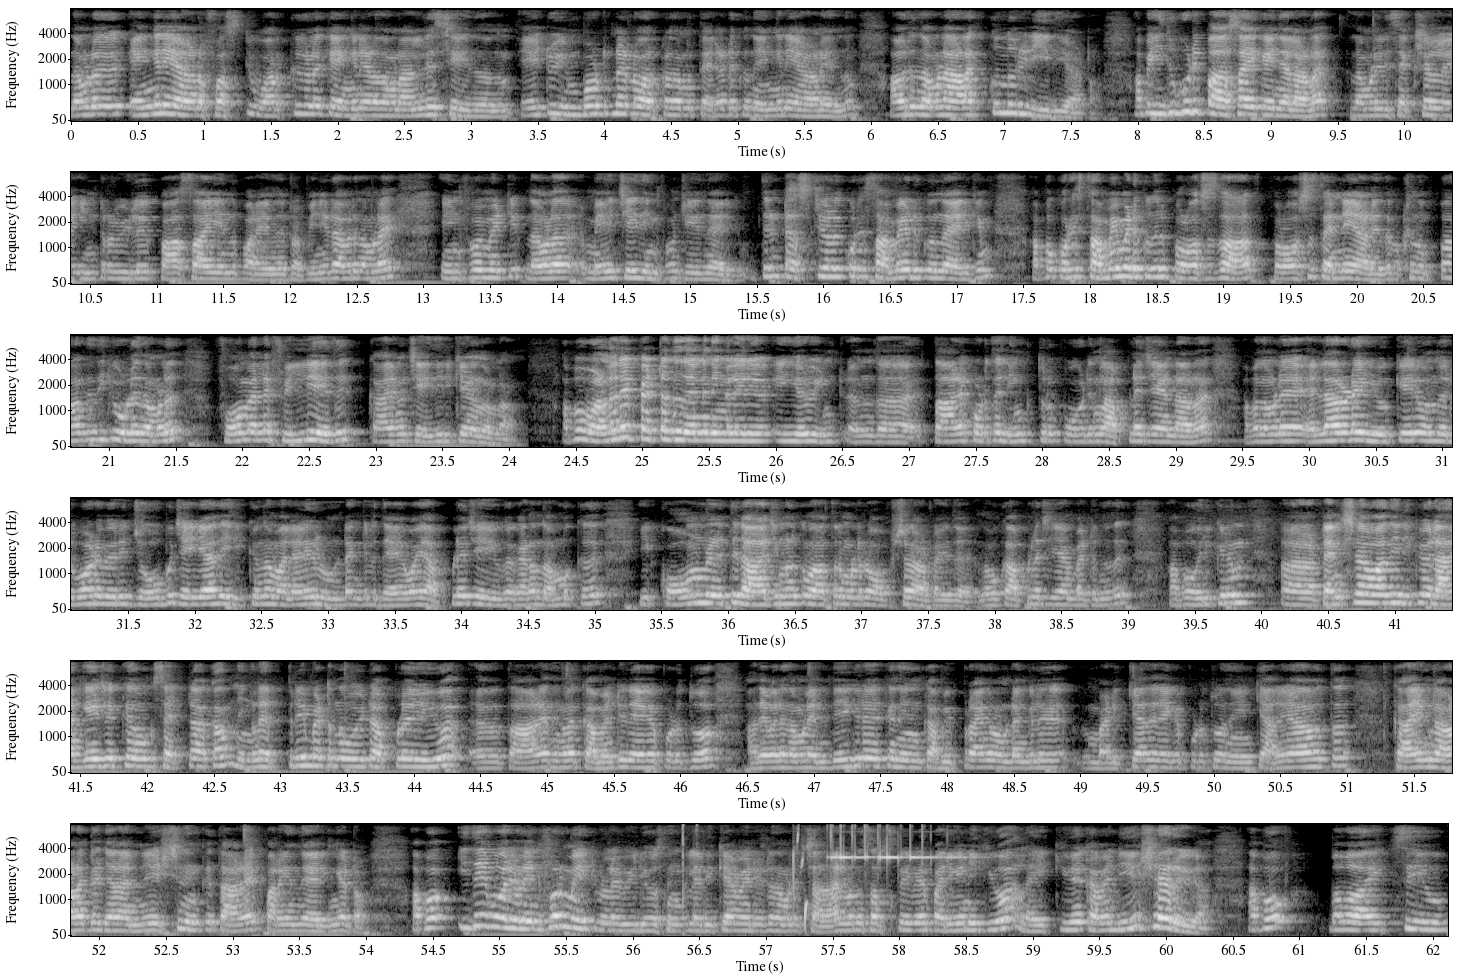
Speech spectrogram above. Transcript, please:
നമ്മൾ എങ്ങനെയാണ് ഫസ്റ്റ് വർക്കുകളൊക്കെ എങ്ങനെയാണ് നമ്മൾ അനലൈസ് ചെയ്യുന്നതെന്നും ഏറ്റവും ഇമ്പോർട്ടന്റ് ആയിട്ടുള്ള വർക്കുകൾ നമ്മൾ തിരഞ്ഞെടുക്കുന്നത് എങ്ങനെയാണ് എന്നും അവർ നമ്മളെ അളക്കുന്ന ഒരു രീതി കേട്ടോ. അപ്പോൾ ഇതുകൂടി പാസ്സായി കഴിഞ്ഞാലാണ് നമ്മൾ ഈ സെക്ഷൻ ഇന്റർവ്യൂവിൽ പാസ്സായി എന്ന് പറയുന്നത് കേട്ടോ. പിന്നീട് അവർ നമ്മളെ ഇൻഫോർമേറ്റീവ് നമ്മൾ മെയിൽ ചെയ്ത് ഇൻഫോം ചെയ്യുന്നതായിരിക്കും. ഇത്തരം ടെസ്റ്റുകൾ കുറച്ച് സമയം എടുക്കുന്നതായിരിക്കും. അപ്പോൾ കുറച്ച് സമയമെടുക്കുന്ന ഒരു പ്രോസസ്സ് പ്രോസസ്സ് തന്നെയാണ്. ഇത് പക്ഷെ മുപ്പതാം തീയതിക്കുള്ളിൽ നമ്മൾ ഫോം എല്ലാം ഫില്ല് ചെയ്ത് കാര്യങ്ങൾ ചെയ്തിരിക്കുക എന്നുള്ളതാണ്. അപ്പോൾ വളരെ പെട്ടെന്ന് തന്നെ നിങ്ങൾ ഈ ഒരു എന്താ താഴെ കൊടുത്ത ലിങ്ക് ത്രൂ പോയി നിങ്ങൾ അപ്ലൈ ചെയ്യേണ്ടതാണ്. അപ്പോൾ നമ്മൾ എല്ലാവരുടെയും യു കെയിൽ വന്ന് ഒരുപാട് പേര് ജോബ് ചെയ്യാതെ ഇരിക്കുന്ന മലയാളികൾ ഉണ്ടെങ്കിൽ ദയവായി അപ്ലൈ ചെയ്യുക. കാരണം നമുക്ക് ഈ കോമൺവെൽത്ത് രാജ്യങ്ങൾക്ക് മാത്രമുള്ള ഒരു ഓപ്ഷൻ ആട്ടോ ഇത്. നമുക്ക് അപ്ലൈ ചെയ്യാൻ പറ്റുന്നത്. അപ്പോൾ ഒരിക്കലും ടെൻഷൻ ആവാതെ ഇരിക്കുക. ലാംഗ്വേജ് ഒക്കെ നമുക്ക് സെറ്റ് ആക്കാം. നിങ്ങൾ എത്രയും പെട്ടെന്ന് പോയിട്ട് അപ്ലൈ ചെയ്യുക. താഴെ നിങ്ങളെ കമന്റ് രേഖപ്പെടുത്തുക. അതേപോലെ നമ്മൾ എന്തെങ്കിലുമൊക്കെ നിങ്ങൾക്ക് അഭിപ്രായങ്ങൾ ഉണ്ടെങ്കിൽ മടിക്കാതെ രേഖപ്പെടുത്തുക നിങ്ങൾക്ക് അറിയാത്ത കാര്യങ്ങളാണെങ്കിൽ ഞാൻ അന്വേഷിച്ച് നിങ്ങൾക്ക് താഴെ പറയുന്നതായിരിക്കും കേട്ടോ. അപ്പോൾ ഇതേപോലെയുള്ള ഇൻഫോർമേറ്റീവ് ഉള്ള വീഡിയോസ് നിങ്ങൾക്ക് ലഭിക്കാൻ വേണ്ടിയിട്ട് നമ്മുടെ ചാനൽ ഒന്ന് സബ്സ്ക്രൈബ് ചെയ്യാൻ പരിഗണിക്കുക ലൈക്ക് ചെയ്യുക കമന്റ് ചെയ്യുക ഷെയർ ചെയ്യുക. അപ്പോൾ ബൈ സി യു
